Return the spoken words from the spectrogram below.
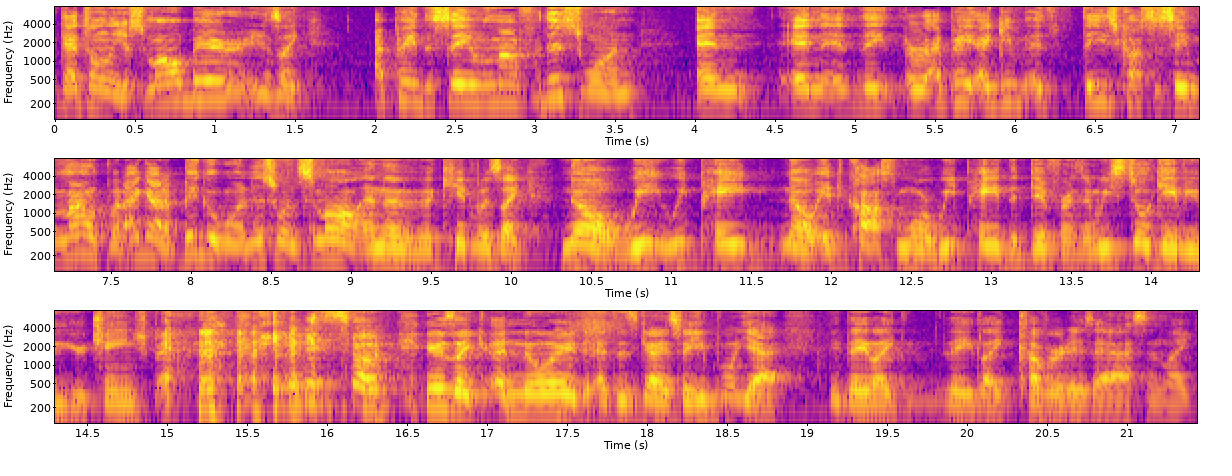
that's only a small beer." He's like, "I paid the same amount for this one, and and and they or I pay I give these cost the same amount, but I got a bigger one. This one's small." And then the kid was like, "No, we we paid no, it cost more. We paid the difference, and we still gave you your change back." so he was like annoyed at this guy. So he yeah, they like they like covered his ass and like.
